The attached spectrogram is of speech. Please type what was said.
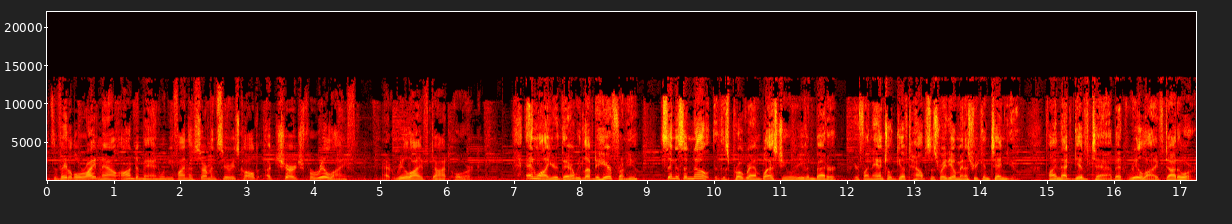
it's available right now on demand when you find the sermon series called A Church for Real Life at reallife.org. And while you're there, we'd love to hear from you. Send us a note that this program blessed you, or even better, your financial gift helps this radio ministry continue. Find that Give tab at reallife.org.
